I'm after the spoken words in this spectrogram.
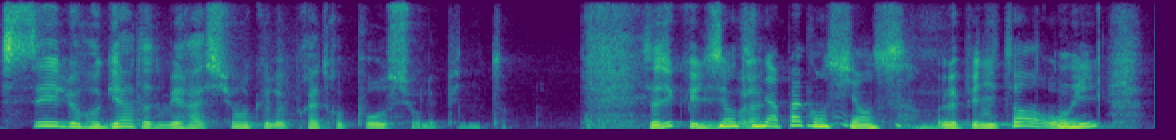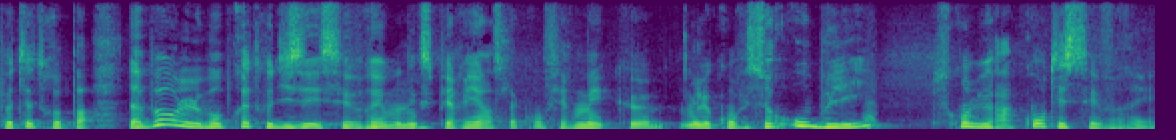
c'est le regard d'admiration que le prêtre pose sur le pénitent. C'est-à-dire qu'il disait, Donc il n'a pas conscience. Le pénitent, oui, peut-être pas. D'abord, le bon prêtre disait, c'est vrai, mon expérience l'a confirmé, que le confesseur oublie ce qu'on lui raconte et c'est vrai.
